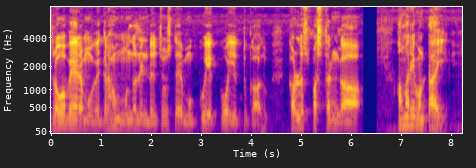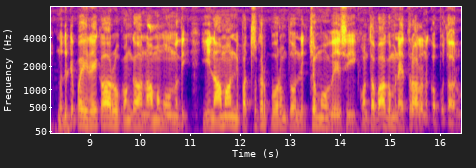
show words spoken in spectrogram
ధ్రువబేరము విగ్రహం ముందు నుండి చూస్తే ముక్కు ఎక్కువ ఎత్తు కాదు. కళ్ళు స్పష్టంగా అమరి ఉంటాయి. నుదుటిపై రేఖారూపంగా నామము ఉన్నది. ఈ నామాన్ని పచ్చకర్పూరంతో నిత్యము వేసి కొంత భాగం నేత్రాలను కప్పుతారు.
